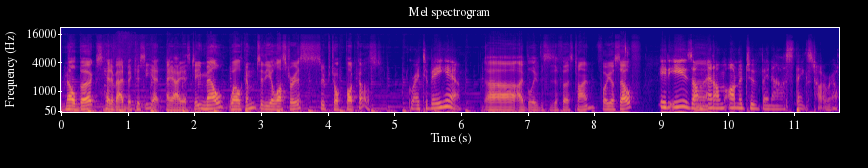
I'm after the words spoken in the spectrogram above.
Mel Birks, Head of Advocacy at AIST. Mel, welcome to the illustrious Super Talk podcast. Great to be here. Uh, I believe this is the first time for yourself. It is, um, uh, and I'm honoured to have been asked. Thanks, Tyrell.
